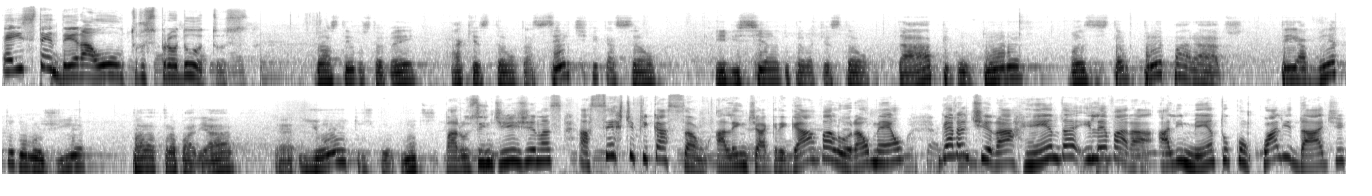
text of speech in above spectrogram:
é estender a outros produtos. Nós temos também a questão da certificação, iniciando pela questão da apicultura, mas estão preparados, têm a metodologia para trabalhar é, e outros produtos. Para os indígenas, a certificação, além de agregar valor ao mel, garantirá renda e levará alimento com qualidade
